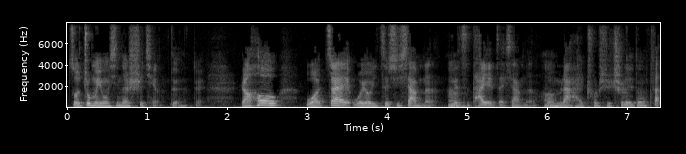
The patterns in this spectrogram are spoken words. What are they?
做这么用心的事情。对。对，然后我在我有一次去厦门，嗯。那次她也在厦门，嗯。我们俩还出去吃了一顿饭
